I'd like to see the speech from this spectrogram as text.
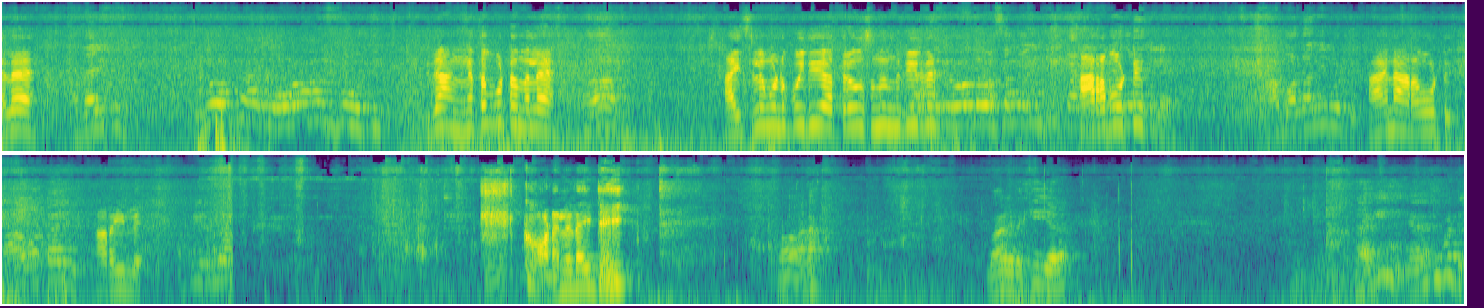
അല്ലേ. ഇത് അങ്ങനത്തെ പൊട്ടെന്നല്ലേ ഐസിലും കൊണ്ട് പോയിട്ട് എത്ര ദിവസം നിന്നിട്ട് അറബോട്ട്. അതിന് ബോട്ടാണ്. അറിയില്ലേ. കൊടലിടായിട്ടായി. വാ, രക്ഷപ്പെട്ട്.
